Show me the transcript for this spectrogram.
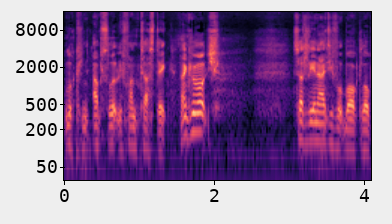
looking absolutely fantastic. Thank you very much. Settle United Football Club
